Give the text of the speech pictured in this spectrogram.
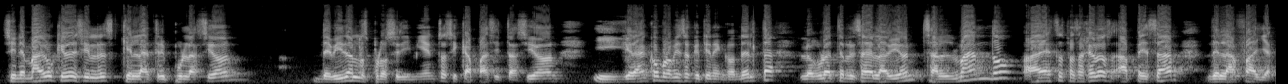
Sin embargo, quiero decirles que la tripulación, debido a los procedimientos y capacitación y gran compromiso que tienen con Delta, logró aterrizar el avión salvando a estos pasajeros a pesar de la falla.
